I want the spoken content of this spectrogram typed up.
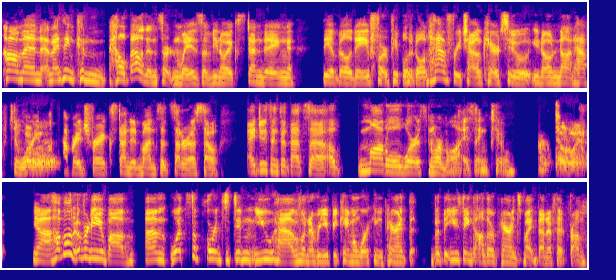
common and I think can help out in certain ways of, you know, extending the ability for people who don't have free childcare to, you know, not have to worry about coverage for extended months, et cetera. So I do think that that's a, a model worth normalizing too. Totally. Yeah. How about over to you, Bob? Um, what supports didn't you have whenever you became a working parent, that, but that you think other parents might benefit from?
